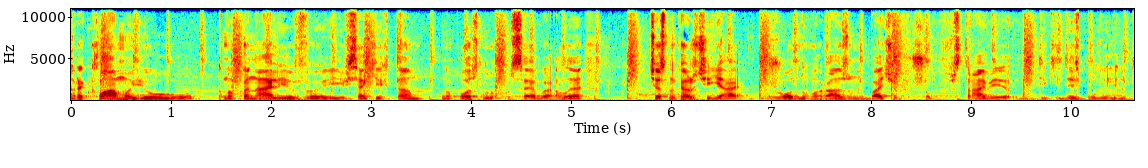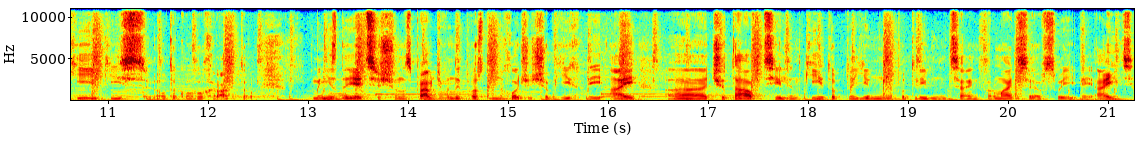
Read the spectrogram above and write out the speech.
рекламою каналів і всяких там послуг у себе, але. Чесно кажучи, я жодного разу не бачив, щоб в страві десь були лінки, якісь такого характеру. Мені здається, що насправді вони просто не хочуть, щоб їх AI е, читав ці лінки, тобто їм не потрібна ця інформація в своїй AI,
